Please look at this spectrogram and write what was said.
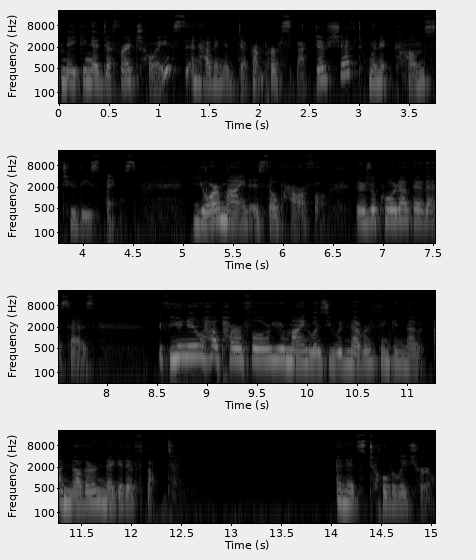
making a different choice and having a different perspective shift when it comes to these things. Your mind is so powerful. There's a quote out there that says, if you knew how powerful your mind was, you would never think another negative thought. And it's totally true.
